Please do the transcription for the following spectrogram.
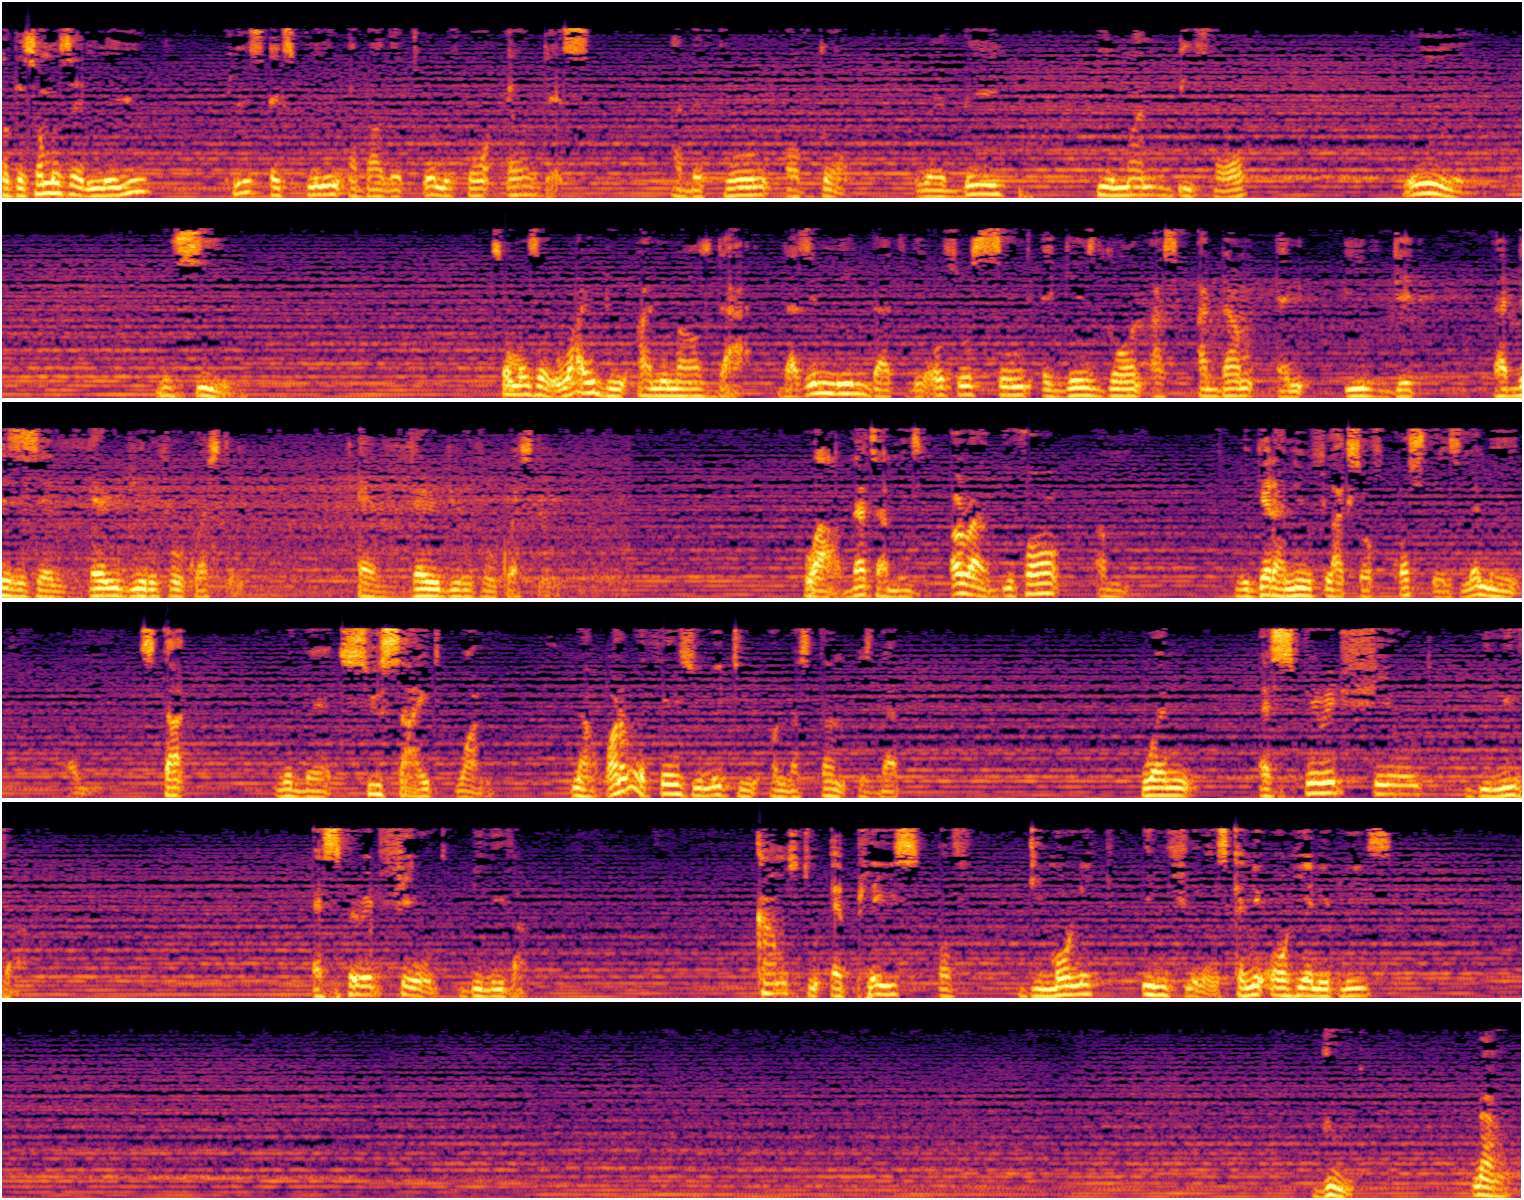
Okay. Someone said, "May you please explain about the 24 elders at the throne of God? Were they human before?" Hmm. Let's see. Someone said, Why do animals die? Does it mean that they also sinned against God as Adam and Eve did? That this is a very beautiful question. A very beautiful question. Wow, that's amazing. All right, before um, we get a new flags of questions, let me um, start with the suicide one. Now, one of the things you need to understand is that when a spirit filled believer, a spirit filled believer comes to a place of demonic influence, can you all hear me, please? Good. Now,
